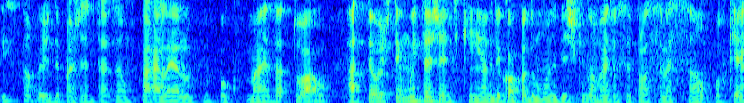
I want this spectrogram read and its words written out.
Isso talvez dê pra gente trazer um paralelo um pouco mais atual. Até hoje tem muita gente que em ano de Copa do Mundo diz que não vai torcer pela seleção porque é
